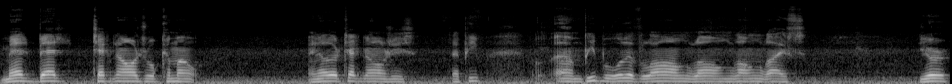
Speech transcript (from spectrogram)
Med bed technology will come out, and other technologies that people um, people will live long, long, long lives your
